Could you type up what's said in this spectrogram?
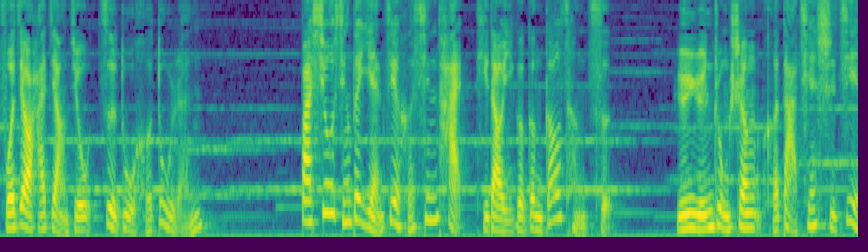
佛教还讲究自度和度人，把修行的眼界和心态提到一个更高层次，芸芸众生和大千世界，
